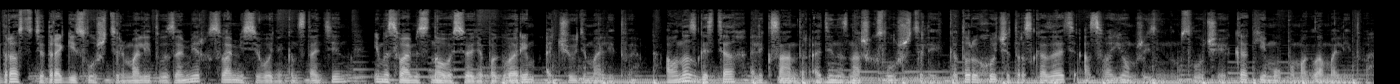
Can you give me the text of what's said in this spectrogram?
Здравствуйте, дорогие слушатели молитвы за мир. С вами сегодня Константин, и мы с вами снова сегодня поговорим о чуде молитвы. А у нас в гостях Александр, один из наших слушателей, который хочет рассказать о своем жизненном случае, как ему помогла молитва.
